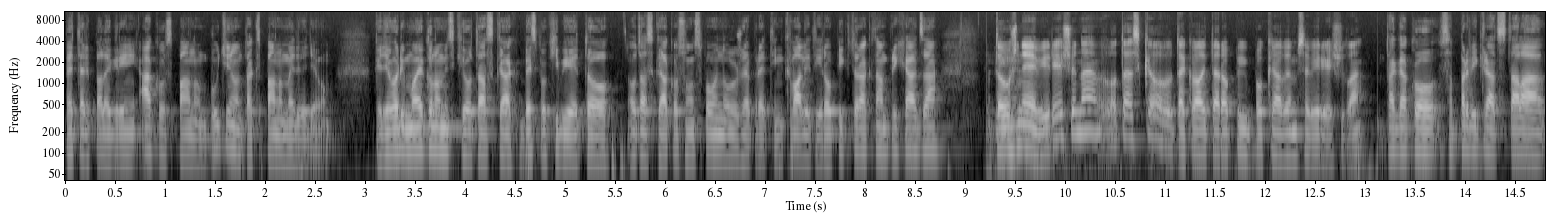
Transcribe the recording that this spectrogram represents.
Peter Pellegrini ako s pánom Putinom, tak s pánom Medvedevom. Keď hovorím o ekonomických otázkach, bez pochyby je to otázka, ako som spomenul už aj predtým, kvality ropy, ktorá k nám prichádza. To už nie je vyriešená otázka, lebo tá kvalita ropy, pokiaľ viem, sa vyriešila? Tak ako sa prvýkrát stala,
